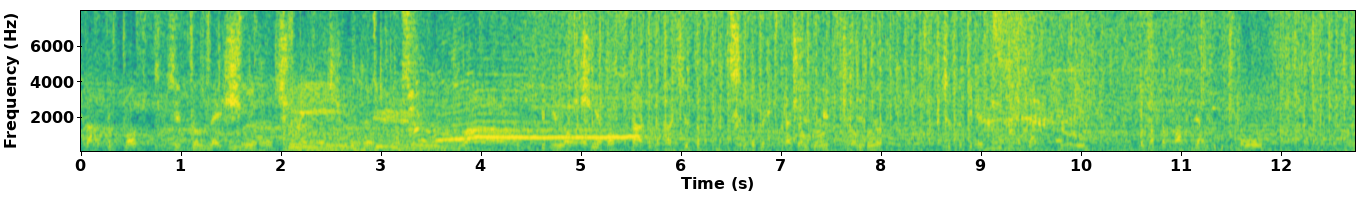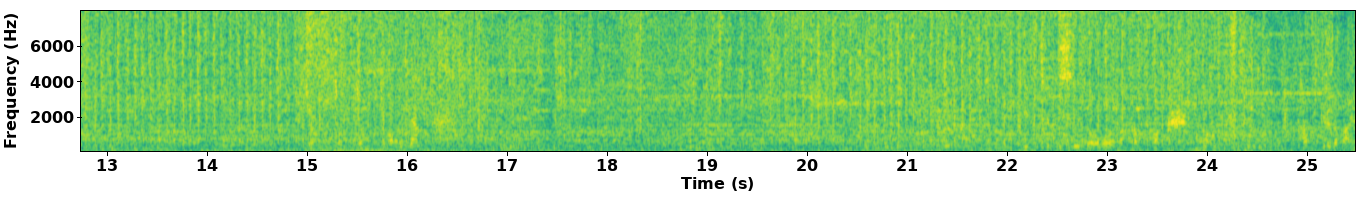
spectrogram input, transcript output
start the boss shoot ready. Shoot ahead, shoot Three, ahead, shoot ahead. two. Below. Okay, boss start now. Shoot the, shoot the click. Shoot the click. Shoot the, shoot the click. What the fuck? Jump. Oh. Jump, jump, jump, jump, jump. Keep to the shit. Oh, what the fuck? What? Cut the back.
